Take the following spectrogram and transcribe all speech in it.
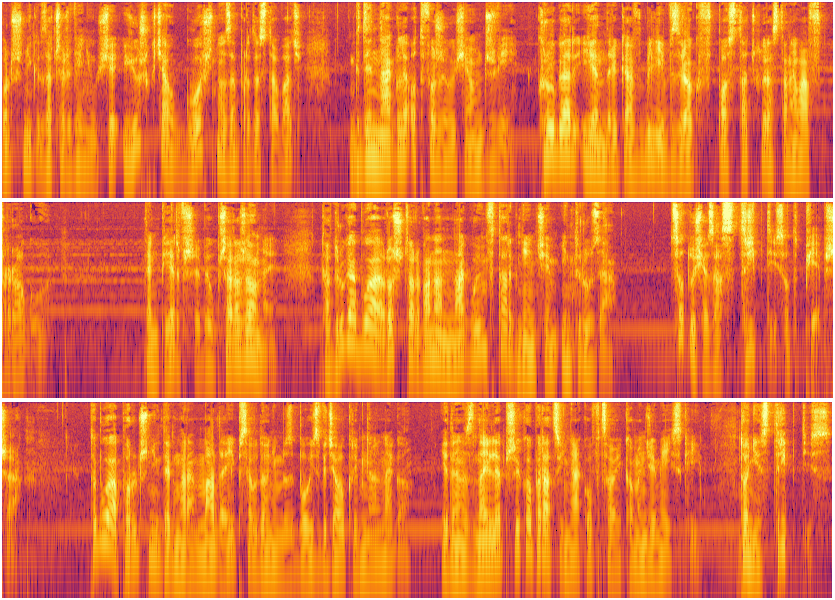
Porucznik zaczerwienił się i już chciał głośno zaprotestować, gdy nagle otworzyły się drzwi. Kruger i Jędryka wbili wzrok w postać, która stanęła w progu. Ten pierwszy był przerażony, ta druga była rozczarowana nagłym wtargnięciem intruza. Co tu się za striptease od pieprza? To była porucznik Dagmara Madej, pseudonim zbój z Wydziału Kryminalnego. Jeden z najlepszych operacyjniaków w całej komendzie miejskiej. To nie striptease,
